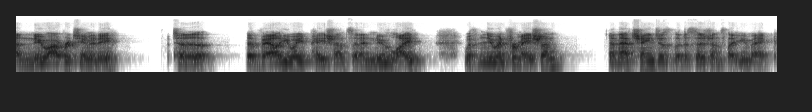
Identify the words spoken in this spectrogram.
a new opportunity to evaluate patients in a new light with new information, and that changes the decisions that you make.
